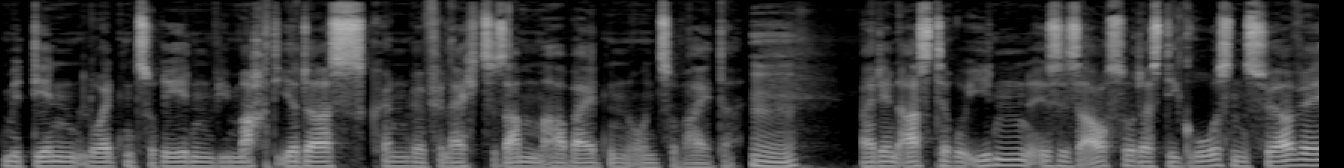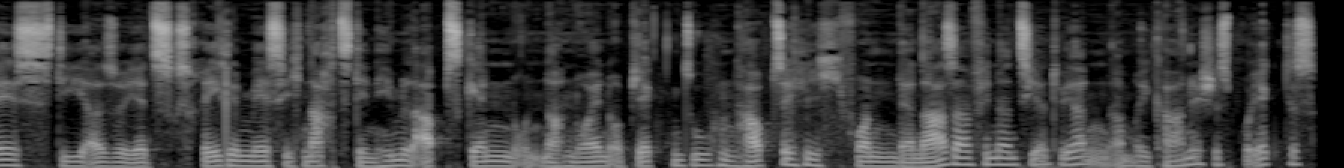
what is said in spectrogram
mit den Leuten zu reden, wie macht ihr das, können wir vielleicht zusammenarbeiten und so weiter. Mhm. Bei den Asteroiden ist es auch so, dass die großen Surveys, die also jetzt regelmäßig nachts den Himmel abscannen und nach neuen Objekten suchen, hauptsächlich von der NASA finanziert werden, ein amerikanisches Projekt ist.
